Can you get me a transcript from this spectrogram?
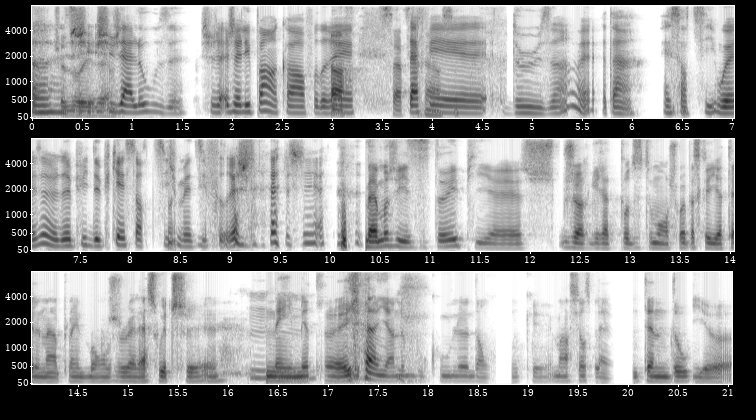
Ah, je suis- dire, je suis jalouse. Je, je l'ai pas encore. ah, Faudrait. ça Ça ça. fait deux ans. Mais attends, elle est sortie. Ouais, ça, depuis, depuis qu'elle est sortie, je me dis, faudrait que je l'achète. Ben moi j'ai hésité puis euh, je, je regrette pas du tout mon choix parce qu'il y a tellement plein de bons jeux à la Switch, euh, name Mhm. it, là. il y en- il y en a beaucoup là donc euh, mention c'est la Nintendo qui a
